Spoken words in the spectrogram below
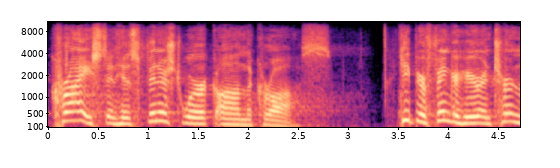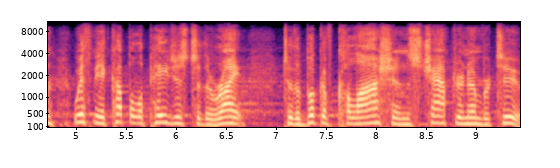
Christ and his finished work on the cross. Keep your finger here and turn with me a couple of pages to the right to the book of Colossians chapter number 2.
